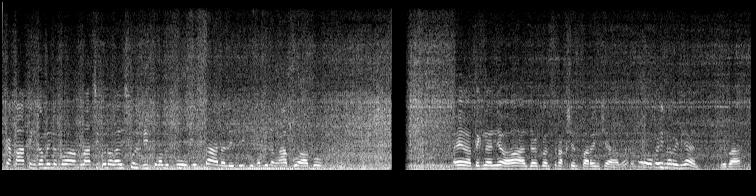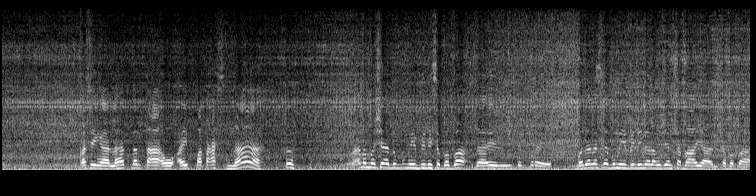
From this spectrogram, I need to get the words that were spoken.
nagkakating kami ng mga klase ko ng high school, dito kami pupunta, naliligo kami ng abo-abo. Ayun, oh, tignan nyo, oh, under construction pa rin siya. Okay na rin yan, di ba? Kasi nga, lahat ng tao ay pataas na. Wala na masyadong bumibili sa baba dahil, siyempre, madalas na bumibili na lang dyan sa bayan, sa baba,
